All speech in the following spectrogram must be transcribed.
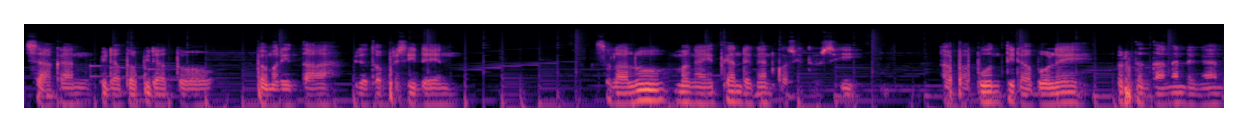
misalkan pidato-pidato pemerintah, pidato presiden selalu mengaitkan dengan konstitusi. Apa pun tidak boleh bertentangan dengan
